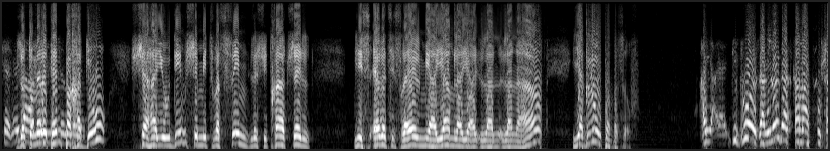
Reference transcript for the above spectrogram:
כן, אלה זאת אומרת, הם פחדו שהיהודים שמתווספים לשטחה של ארץ ישראל מהים לנהר, יגלו אותם בסוף. דיברו על זה, אני לא יודע עד כמה התחושה...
